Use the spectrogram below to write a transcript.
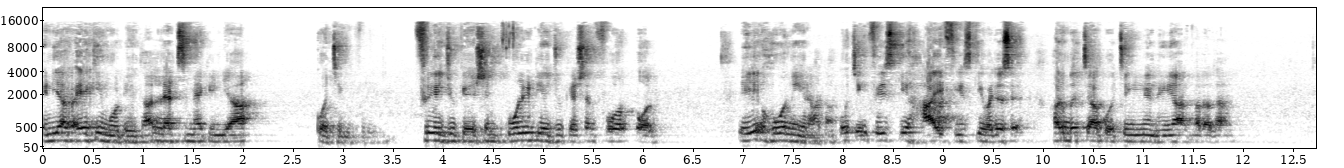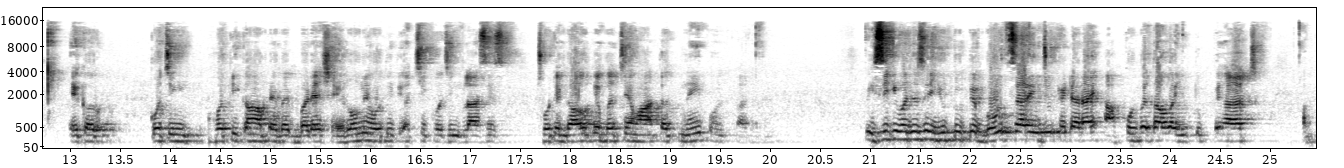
इंडिया का एक ही मोटिव था let's make India coaching free free education quality education for all ये हो नहीं रहा था। कोचिंग फ़ीस की हाई फ़ीस की वजह से हर बच्चा कोचिंग में नहीं आ पाता था। एक और कोचिंग होती कहाँ पे? भाई, बड़े शहरों में होती थी अच्छी कोचिंग क्लासेस छोटे गाँव के बच्चे वहाँ तक नहीं पहुँच पाते थे। तो इसी की वजह से यूट्यूब पे बहुत सारे एजुकेटर आए। आपको भी पता यूट्यूब पे आज अब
